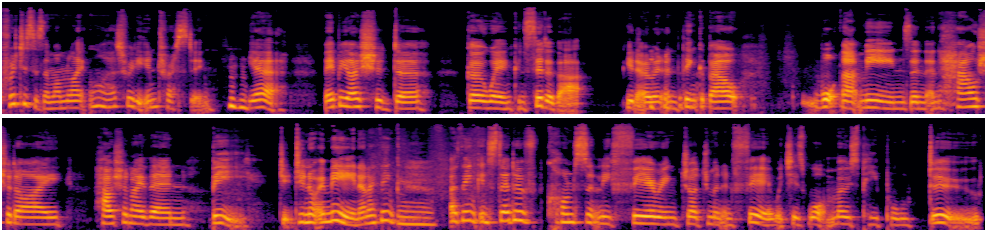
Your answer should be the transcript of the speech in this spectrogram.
criticism. I'm like, "Oh, that's really interesting." yeah. Maybe I should uh, go away and consider that, you know, and, and think about what that means and and how should I how should I then be? Do, do you know what I mean? And I think I think instead of constantly fearing judgment and fear, which is what most people do,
